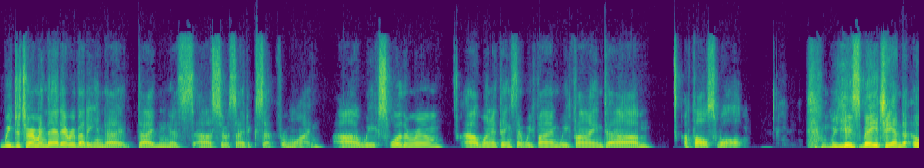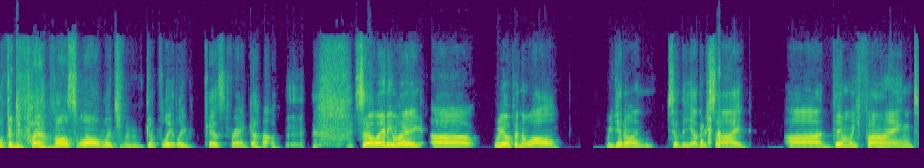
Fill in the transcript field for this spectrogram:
we determined that everybody in died, died in this uh, suicide except for one. Uh, we explore the room. Uh, one of the things that we find, we find um, a false wall. we use Mage Hand to open the false wall, which completely pissed Frank off. so anyway, uh, we open the wall. We get on to the other side. Uh, then we find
